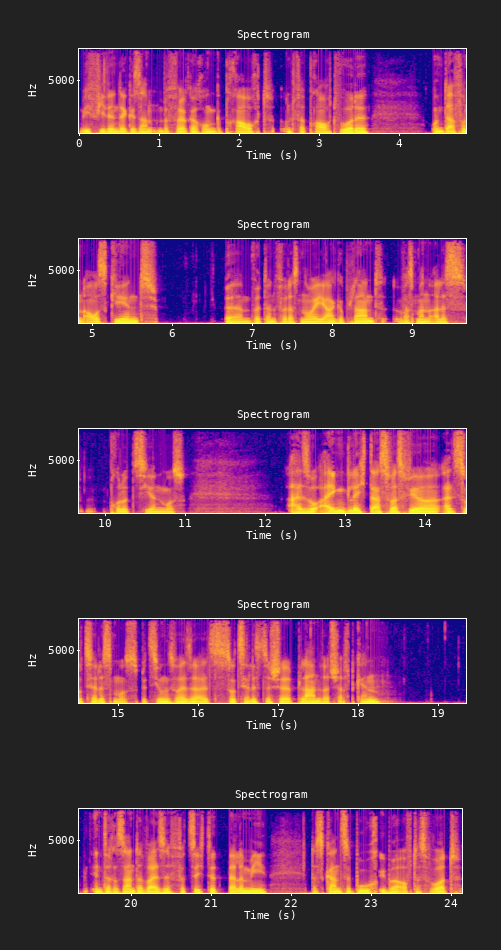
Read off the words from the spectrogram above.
wie viel in der gesamten Bevölkerung gebraucht und verbraucht wurde. Und davon ausgehend ähm, wird dann für das neue Jahr geplant, was man alles produzieren muss. Also eigentlich das, was wir als Sozialismus beziehungsweise als sozialistische Planwirtschaft kennen. Interessanterweise verzichtet Bellamy das ganze Buch über auf das Wort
